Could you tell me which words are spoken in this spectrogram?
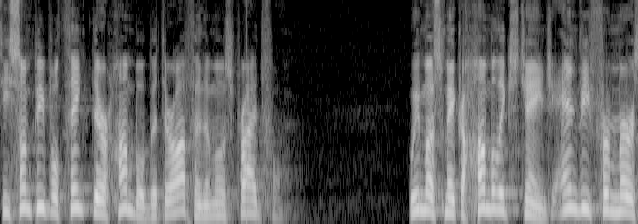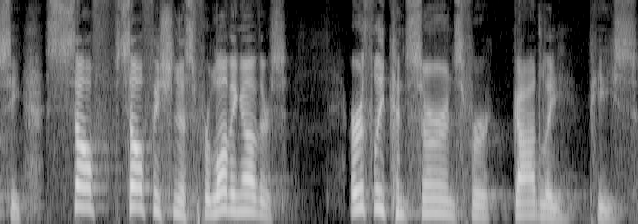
See, some people think they're humble, but they're often the most prideful. We must make a humble exchange envy for mercy, self, selfishness for loving others, earthly concerns for godly peace,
